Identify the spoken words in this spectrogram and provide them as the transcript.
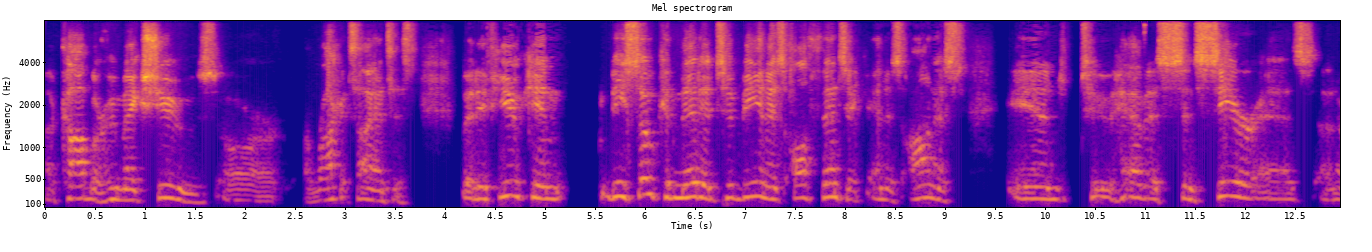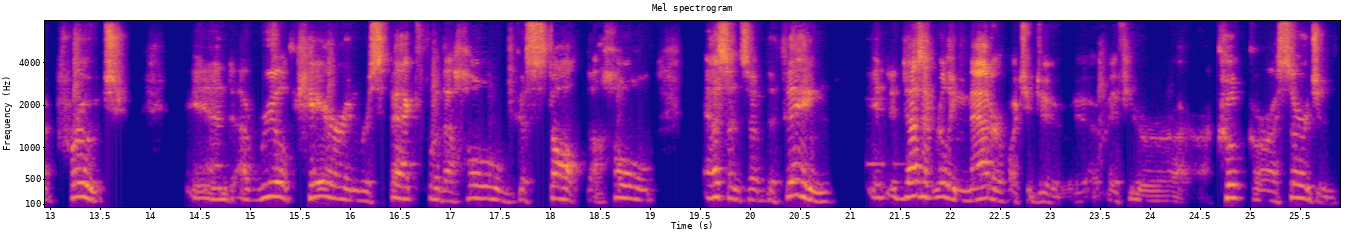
a cobbler who makes shoes or a rocket scientist, but if you can be so committed to being as authentic and as honest and to have as sincere as an approach and a real care and respect for the whole gestalt, the whole essence of the thing, it, it, doesn't really matter what you do uh, if you're a cook or a surgeon.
